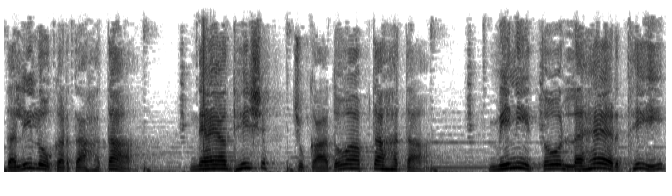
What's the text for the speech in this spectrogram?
દલીલો કરતા હતા. ન્યાયાધીશ ચુકાદો આપતા હતા. મિની તો લહેરથી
